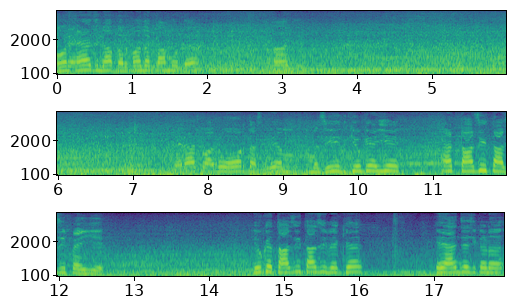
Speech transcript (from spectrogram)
ਔਰ ਇਹ ਜਨਾਬ ਬਰਫਾਂ ਦਾ ਕੰਮ ਹੁੰਦਾ ਹੈ। ਹਾਂਜੀ। ਮੇਰਾ ਤੁਹਾਨੂੰ ਹੋਰ ਦੱਸਣੇ ਆ ਮਜ਼ੀਦ ਕਿਉਂਕਿ ਇਹ ਇਹ ਤਾਜ਼ੀ ਤਾਜ਼ੀ ਪਈ ਹੈ ਕਿਉਂਕਿ ਤਾਜ਼ੀ ਤਾਜ਼ੀ ਵੇਖਿਆ ਇਹ ਇੰਜ ਜਿਕਣ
